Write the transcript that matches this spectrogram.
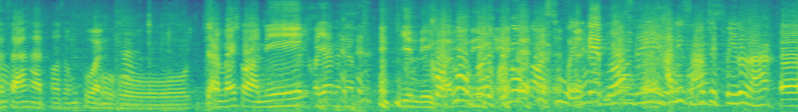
นสาหัสพอสมควร โอ้โหสมัยก่อนนี้ ขออนุญาตนะครับ ยินดีขคอรับรูปยินหน่อยขอรูปหน่อยสวยนะเก็บยังดีคันนี้ 30 ปีแล้วเหรอฮะเอ่อ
